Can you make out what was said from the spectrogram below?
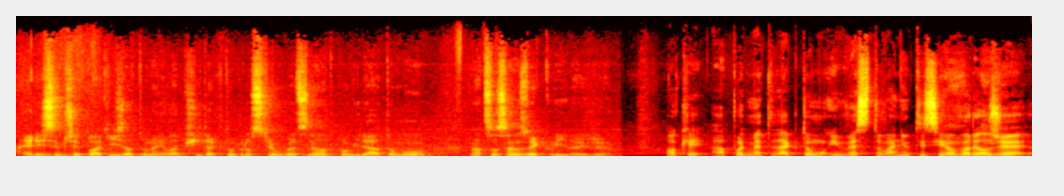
A když si připlatíš za tu nejlepší, tak to prostě vůbec neodpovídá tomu, na co jsem zvyklý. Takže. OK, a pojďme teda k tomu investování. Ty si hovoril, že uh,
